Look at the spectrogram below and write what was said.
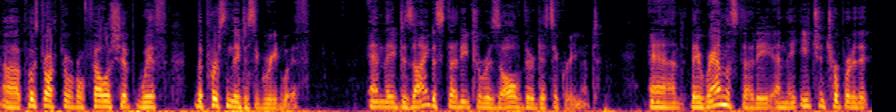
uh, postdoctoral fellowship with the person they disagreed with. And they designed a study to resolve their disagreement. And they ran the study and they each interpreted it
